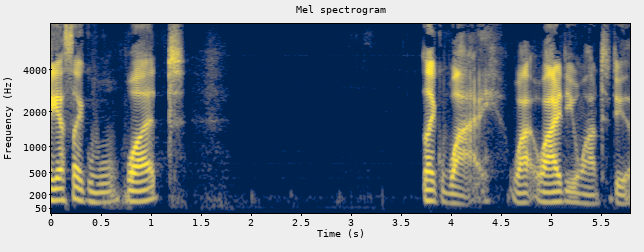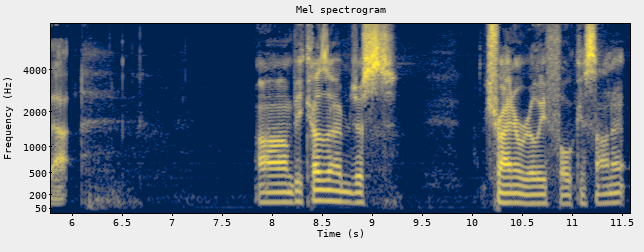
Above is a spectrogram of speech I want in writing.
I guess like what? Like why? Why? Why do you want to do that? Um, because I'm just trying to really focus on it.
